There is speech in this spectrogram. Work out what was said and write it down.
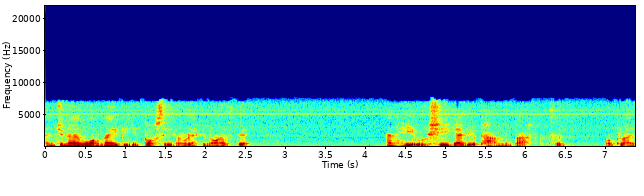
And you know what? Maybe your boss even recognised it. And he or she gave you a pat on the back and said, well played.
